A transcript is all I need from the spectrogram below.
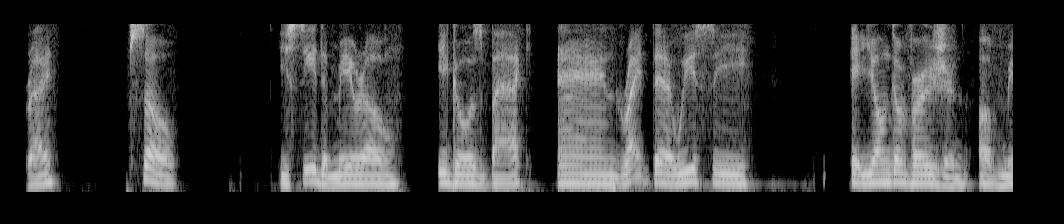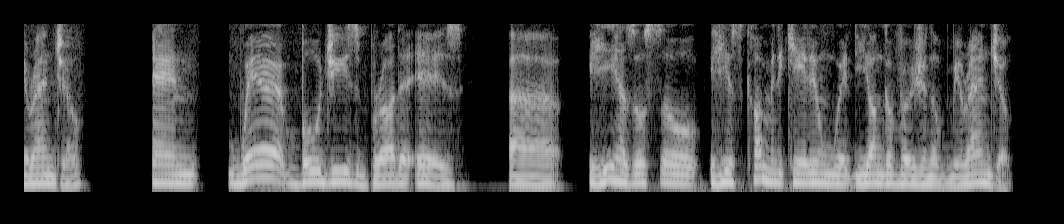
right? So you see the mirror, it goes back, and right there we see a younger version of Miranjo. And where Bojji's brother is, uh, he has also he's communicating with younger version of Miranjo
